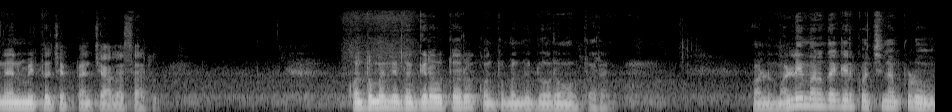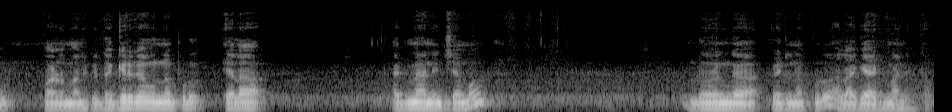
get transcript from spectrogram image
నేను మీతో చెప్పాను చాలాసార్లు. కొంతమంది దగ్గర అవుతారు కొంతమంది దూరం అవుతారని వాళ్ళు మళ్ళీ మన దగ్గరికి వచ్చినప్పుడు వాళ్ళు మనకి దగ్గరగా ఉన్నప్పుడు ఎలా అభిమానించామో దూరంగా వెళ్ళినప్పుడు అలాగే అభిమానిద్దాం.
